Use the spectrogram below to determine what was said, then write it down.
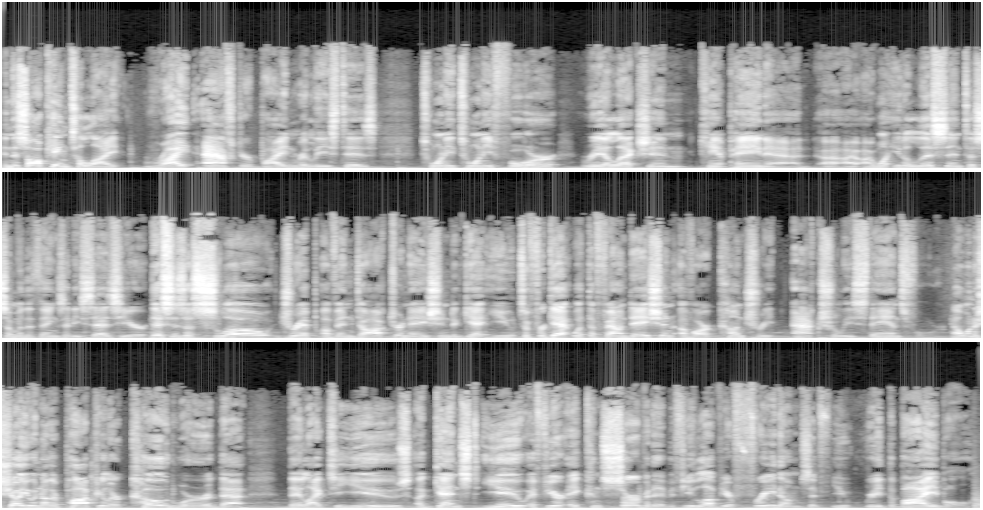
And this all came to light right after Biden released his 2024 reelection campaign ad. Uh, I, I, want you to listen to some of the things that he says here. This is a slow drip of indoctrination to get you to forget what the foundation of our country actually stands for. I want to show you another popular code word that they like to use against you if you're a conservative, if you love your freedoms, if you read the Bible.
